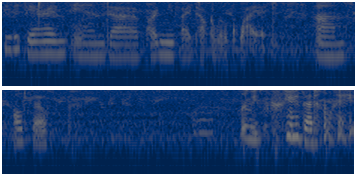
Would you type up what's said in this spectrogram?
YouTube, it's Erin, and uh, pardon me if I talk a little quiet. Um, also, let me just clear that away.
